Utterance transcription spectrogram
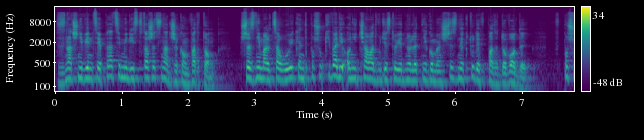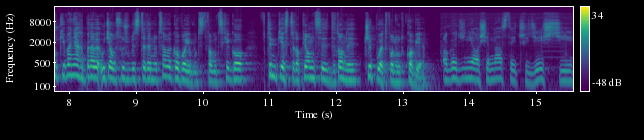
Znacznie więcej pracy mieli strażacy nad rzeką Wartą. Przez niemal cały weekend poszukiwali oni ciała 21-letniego mężczyzny, który wpadł do wody. W poszukiwaniach brały udział służby z terenu całego województwa łódzkiego, w tym pies tropiący, drony czy płetwonutkowie. O godzinie 18.30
